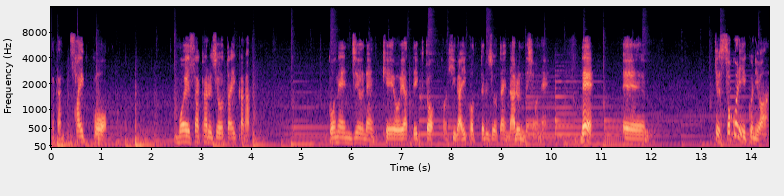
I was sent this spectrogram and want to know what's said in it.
だから最高。燃え盛る状態から5年、10年経営をやっていくと、この火が怒ってる状態になるんでしょうね。で、えー、けどそこに行くには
